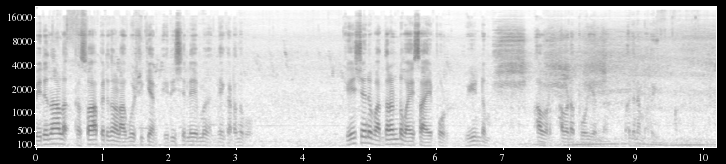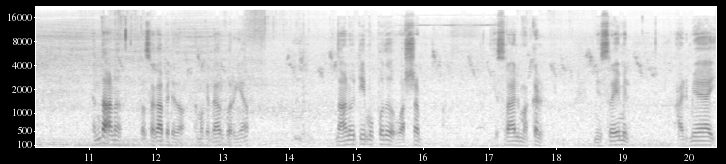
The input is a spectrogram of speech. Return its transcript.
പെരുന്നാൾ കസാ പെരുന്നാൾ ആഘോഷിക്കാൻ എരുശലേമിലേക്ക് കടന്നു പോകും. യേശുവിന് പന്ത്രണ്ട് വയസ്സായപ്പോൾ വീണ്ടും അവർ അവിടെ പോയി എന്ന് വചനം പറയും എന്താണ് പെസക പെരുന്നാൾ? നമുക്കെല്ലാവർക്കും അറിയാം. നാനൂറ്റി മുപ്പത് വർഷം ഇസ്രായേൽ മക്കൾ മിസ്രൈമിൽ അടിമയായി.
